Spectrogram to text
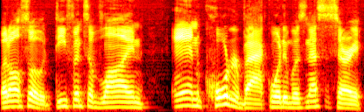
but also defensive line and quarterback when it was necessary.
